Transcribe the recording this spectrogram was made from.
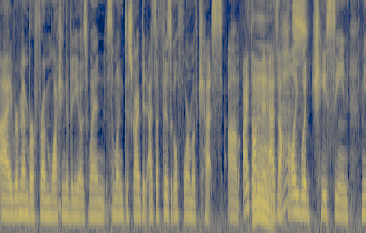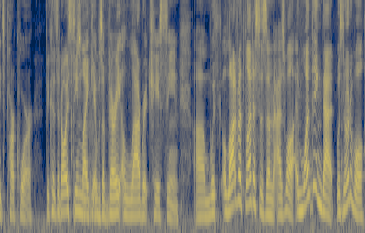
I remember from watching the videos when someone described it as a physical form of chess, um, I thought of it as a Hollywood chase scene meets parkour. Because it always seemed like it was a very elaborate chase scene um, with a lot of athleticism as well. And one thing that was notable,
